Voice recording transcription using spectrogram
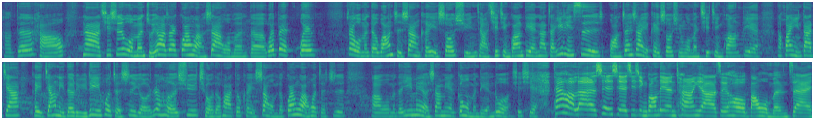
好的，好，那其实我们主要在官网上，我们的微贝微。在我们的网址上可以搜寻讲奇景光电，那在一零四网站上也可以搜寻我们奇景光电。那欢迎大家可以将你的履历或者是有任何需求的话，都可以上我们的官网或者是啊我们的 email 上面跟我们联络。谢谢，太好了，谢谢奇景光电 Tanya，最后帮我们再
